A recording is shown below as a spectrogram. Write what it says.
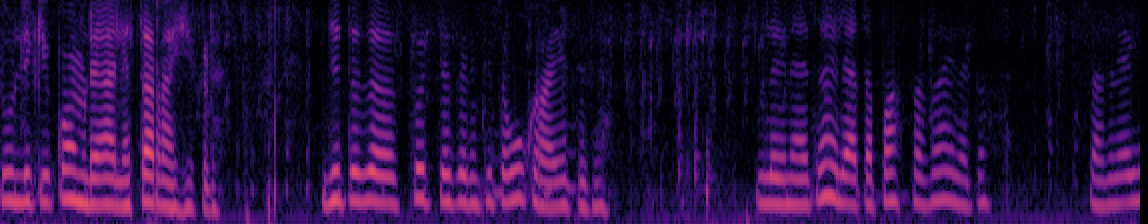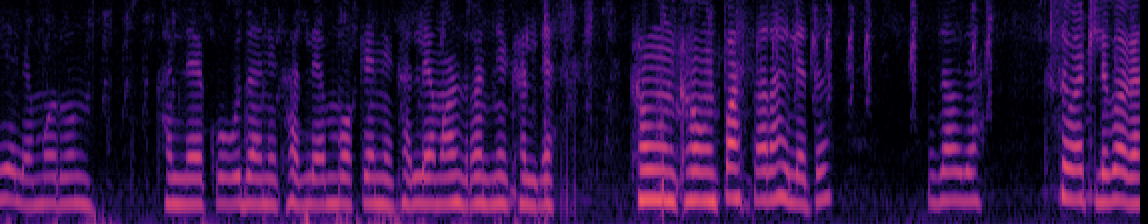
तोडली की कोंबड्या आल्या चारा इकडं. जिथं स्वच्छ करीन तिथं उकरा येते त्या. लय नाहीत राहिले. आता पाच सात राहिल्या तर. सगळ्या गेल्या मरून. खाल्ल्या कोदाने खाल्ल्या बोक्याने खाल्ल्या मांजरांनी खाल्ल्या. खाऊन खाऊन पाच सहा राहिल्या तर. जाऊ द्या. कसं वाटलं बघा.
